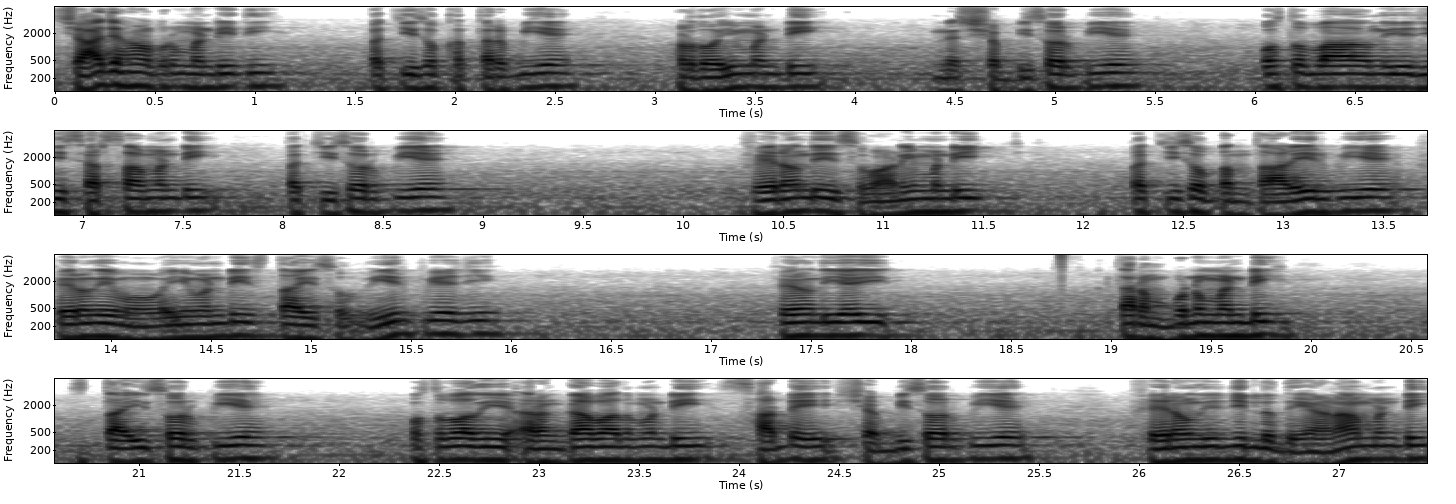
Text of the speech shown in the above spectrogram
ਸ਼ਾਹਜਹਾਨਪੁਰ ਮੰਡੀ ਦੀ 2571 ਰੁਪਏ ਹਰਦੋਈ ਮੰਡੀ, ਨ- 2600 ਰੁਪਏ ਉਸ ਤੋਂ ਬਾਅਦ ਆਉਂਦੀ ਹੈ ਜੀ ਸਰਸਾ ਮੰਡੀ 2500 ਰੁਪਏ ਫਿਰ ਆਉਂਦੀ ਸਵਾਣੀ ਮੰਡੀ 2545 ਰੁਪਏ ਫਿਰ ਆਉਂਦੀ ਮੁੰਬਈ ਮੰਡੀ 2720 ਰੁਪਏ ਜੀ। ਫਿਰ ਆਉਂਦੀ ਹੈ ਜੀ ਧਰਮਪੁਰ ਮੰਡੀ 2700 ਰੁਪਏ ਉਸ ਤੋਂ ਬਾਅਦ ਜੀ ਔਰੰਗਾਬਾਦ ਮੰਡੀ 2650 ਰੁਪਏ ਫਿਰ ਆਉਂਦੀ ਹੈ ਜੀ ਲੁਧਿਆਣਾ ਮੰਡੀ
